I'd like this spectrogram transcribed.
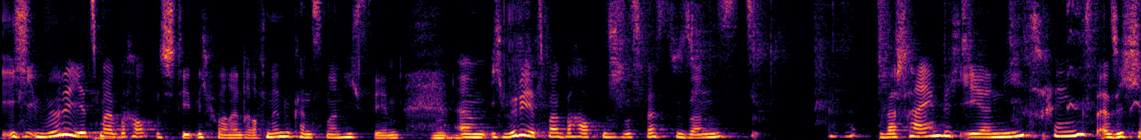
ich würde jetzt mal behaupten, es steht nicht vorne drauf, ne? Du kannst es noch nicht sehen. Mhm. Ähm, ich würde jetzt mal behaupten, das ist, was du sonst wahrscheinlich eher nie trinkst. Also ich,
